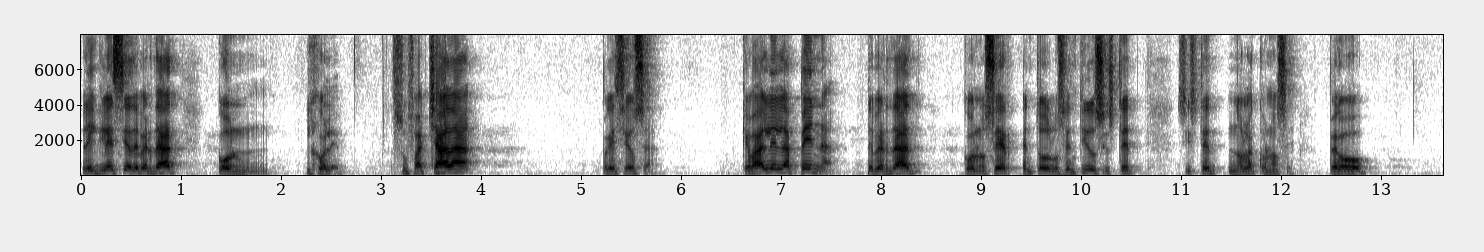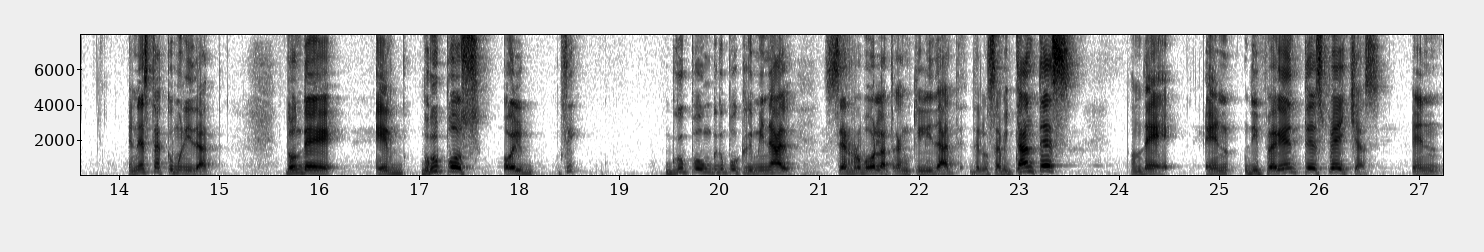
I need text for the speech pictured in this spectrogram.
la iglesia de verdad con, híjole, su fachada preciosa, que vale la pena de verdad conocer en todos los sentidos si usted, si usted no la conoce. Pero en esta comunidad, donde el grupos o el grupo, un grupo criminal se robó la tranquilidad de los habitantes, donde en diferentes fechas, en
